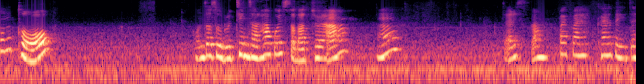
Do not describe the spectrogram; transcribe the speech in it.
손톱. 혼자서 루틴 잘 하고 있어 나초야 응? 잘했어. 빨리빨리 가야돼 이제.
